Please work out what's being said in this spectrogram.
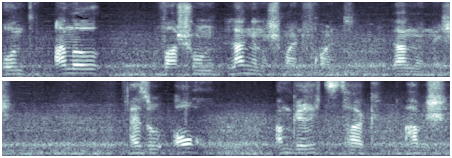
Und Arnold war schon lange nicht mein Freund. Lange nicht. Also auch am Gerichtstag habe ich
